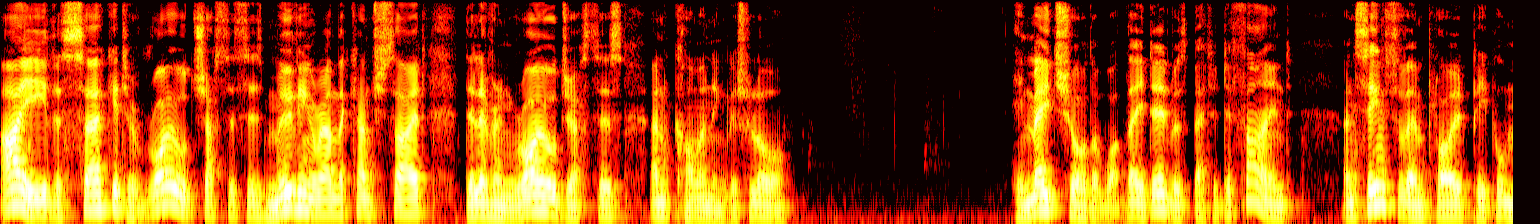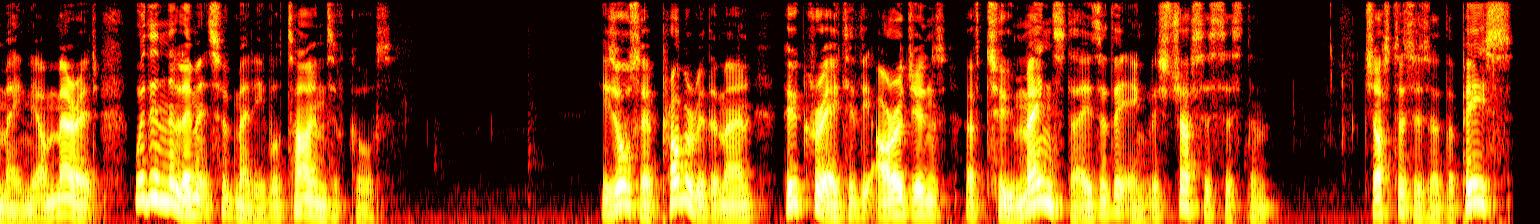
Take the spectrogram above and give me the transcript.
i.e., the circuit of royal justices moving around the countryside, delivering royal justice and common English law. He made sure that what they did was better defined, and seems to have employed people mainly on merit, within the limits of medieval times, of course. He's also probably the man who created the origins of two mainstays of the English justice system Justices of the Peace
